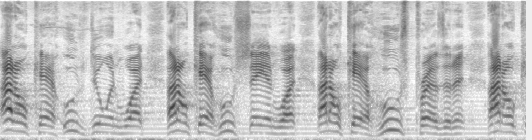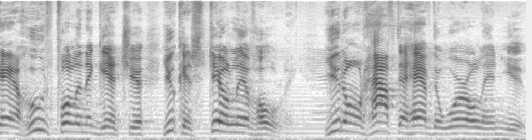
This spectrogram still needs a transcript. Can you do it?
I don't care who's doing what. I don't care who's saying what. I don't care who's president. I don't care who's pulling against you. You can still live holy. You don't have to have the world in you.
